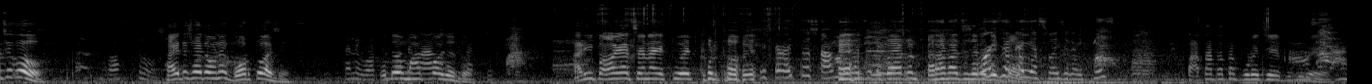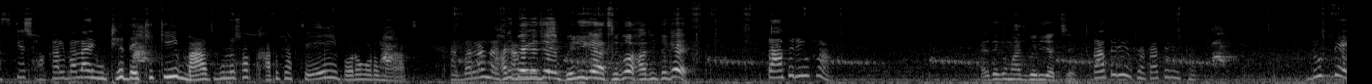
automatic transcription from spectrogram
আছে গো। সাইডে সাইডে অনেক গর্ত আছে। তাহলে গর্ত ওতেও মাছ পাওয়া যেত। হাড়ি পাওয়া যাচ্ছে না একটু ওয়েট করতে হবে। এখন ফেরানো আছে সেটা ওই জায়গায় আছে ওই জায়গায় খোঁজ পাতা টাতা পড়েছে পুকুরে। আজকে সকালবেলায় উঠে দেখি কি মাছগুলো সব খাতে খাচ্ছে এই বড় বড় মাছ। বললাম হাড়ি পেয়ে গেছে বেরিয়ে গেছে গো হাড়ি থেকে? তাড়াতাড়ি উঠো। হাড়ি থেকে মাছ বেরিয়ে যাচ্ছে। তাড়াতাড়ি উঠো তাড়াতাড়ি উঠো। ডুব দে।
